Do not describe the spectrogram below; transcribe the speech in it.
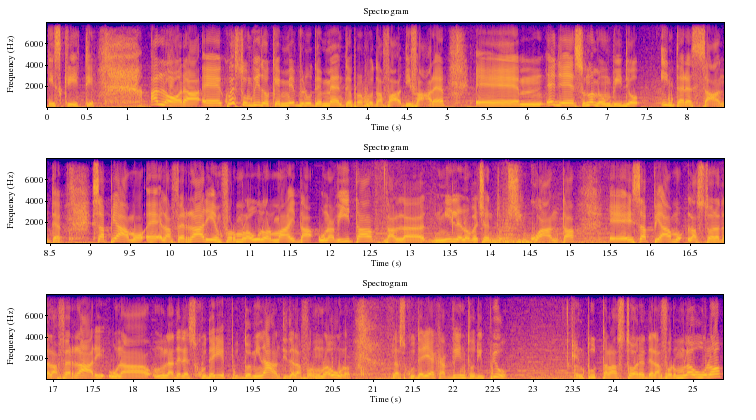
iscritti. Allora, eh, questo è un video che mi è venuto in mente proprio fa di fare ehm, ed è secondo me un video interessante. Sappiamo eh, la Ferrari è in Formula 1 ormai da una vita, dal 1950 eh, e sappiamo la storia della Ferrari, una, una delle scuderie più dominanti della Formula 1, la scuderia che ha vinto di più in tutta la storia della Formula 1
